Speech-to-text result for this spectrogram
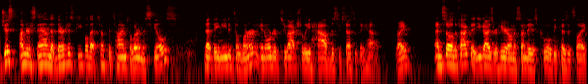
Just understand that they're just people that took the time to learn the skills that they needed to learn in order to actually have the success that they have, right? And so the fact that you guys are here on a Sunday is cool because it's like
